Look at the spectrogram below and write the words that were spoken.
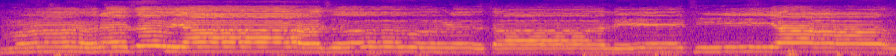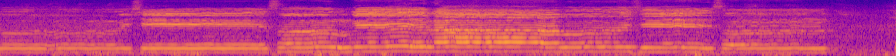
મારા જયા જવડતા લેથી આવશે સંગે લાવશે સંત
